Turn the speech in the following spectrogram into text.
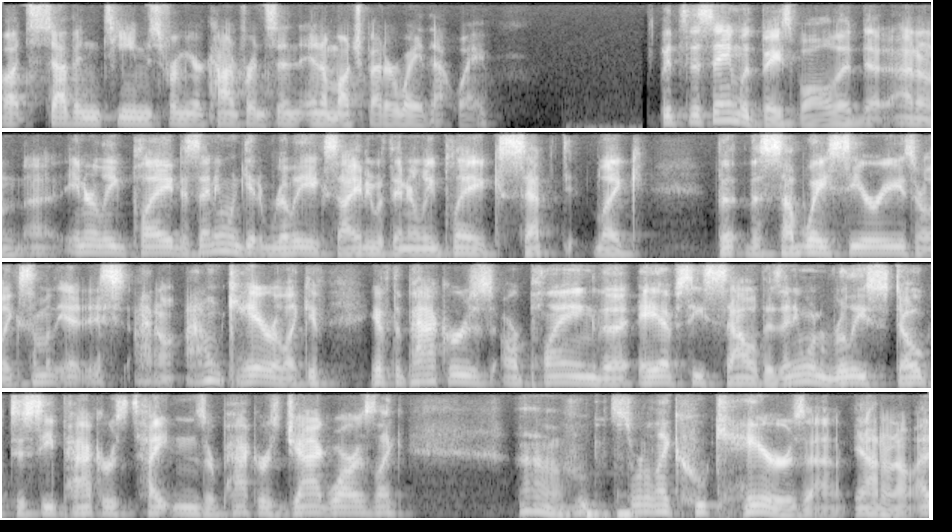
uh, seven teams from your conference in, in a much better way that way it's the same with baseball. That, that I don't uh, interleague play. Does anyone get really excited with interleague play except like the the Subway Series or like some of the? I don't I don't care. Like if if the Packers are playing the AFC South, is anyone really stoked to see Packers Titans or Packers Jaguars? Like oh, who, sort of like who cares? Uh, I don't know. I,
